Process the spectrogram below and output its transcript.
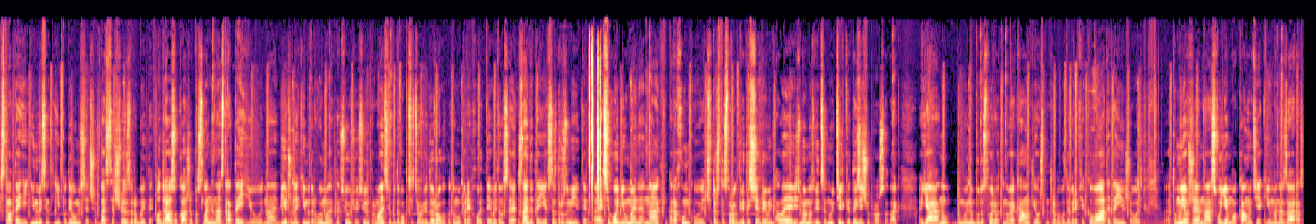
стратегії інвестінг і подивимося, чи вдасться щось зробити. Одразу кажу, посилання на стратегію, на біржу, на якій ми торгуємо, на всю всю, всю інформацію буде в описі цього відеоролику. Тому переходьте, ви там все знайдете і все зрозумієте. Е, Сьогодні у мене на рахунку 442 тисячі гривень, але візьмемо звідси ну тільки тисячу просто так. Я ну думаю, не буду створювати новий аккаунт, його ж там треба буде верифікувати та інше. Ось Е, тому я вже на своєму аккаунті, який у мене зараз,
